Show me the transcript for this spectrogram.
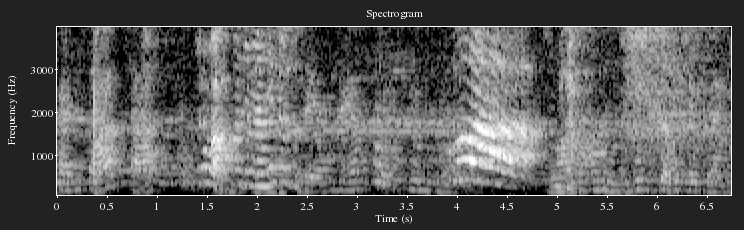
발드 스탑. 자, 좀 아프지만 해줘도 돼요. 보세요. 여기. 우와! 와, 이거 진짜 어렵겠다, 이거.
